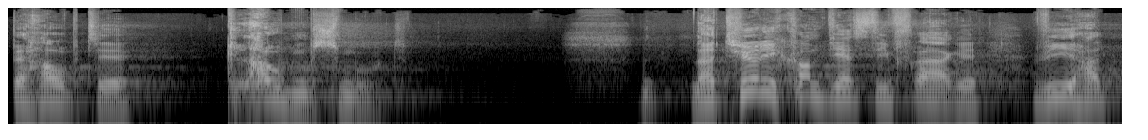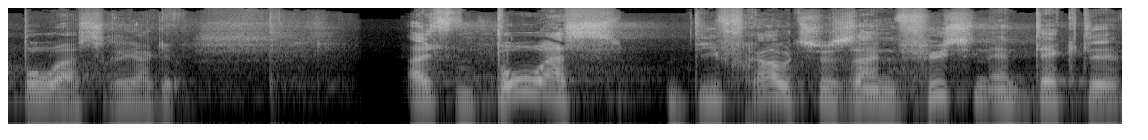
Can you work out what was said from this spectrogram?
behaupte Glaubensmut. Natürlich kommt jetzt die Frage, wie hat Boas reagiert? Als Boas die Frau zu seinen Füßen entdeckte,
